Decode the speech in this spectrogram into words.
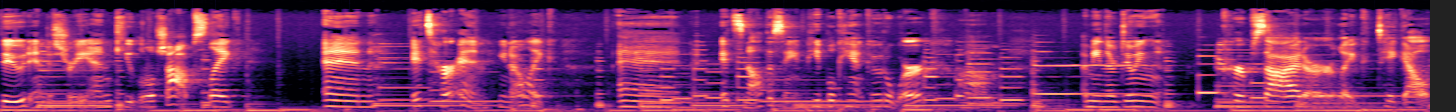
food industry, and cute little shops. Like, and it's hurting, you know, like, and it's not the same. People can't go to work. Um, I mean, they're doing curbside or like takeout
